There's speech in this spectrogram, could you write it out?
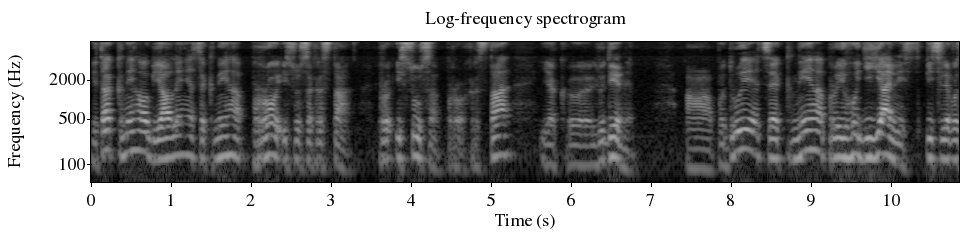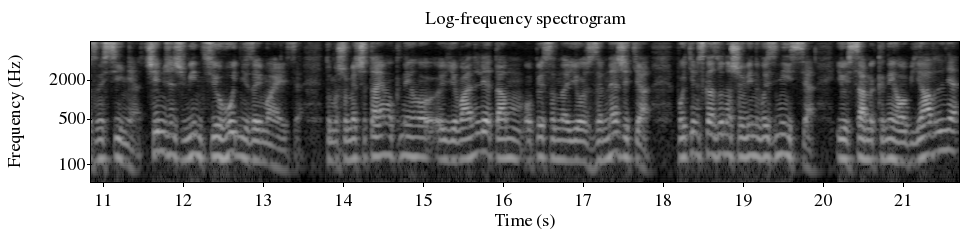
І так, книга об'явлення це книга про Ісуса Христа, про Ісуса, про Христа як е, людини. А по-друге, це книга про його діяльність після Вознесіння. Чим же ж він сьогодні займається? Тому що ми читаємо книгу Євангелія, там описано його земне життя. Потім сказано, що він вознісся. І ось саме книга об'явлення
